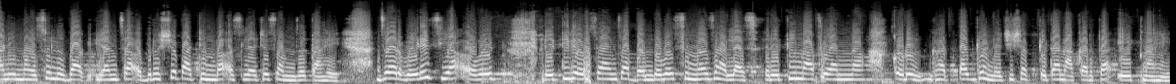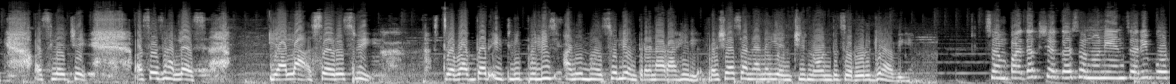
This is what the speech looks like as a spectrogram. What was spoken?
आणि महसूल विभाग यांचा अदृश्य पाठिंबा असल्याचे समजत आहे. जर वेळीच या अवैध रेती व्यवसायांचा बंदोबस्त न झाल्यास रेती माफियांना कडून घातपात घेण्याची शक्यता नाकारता येत नाही. असल्याचे असे झाल्यास याला सरस्वी जबाबदार इथली पोलीस आणि महसूल यंत्रणा राहील. प्रशासनाने यांची नोंद जरूर घ्यावी. संपादक शेखर सोनोने यांचा रिपोर्ट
